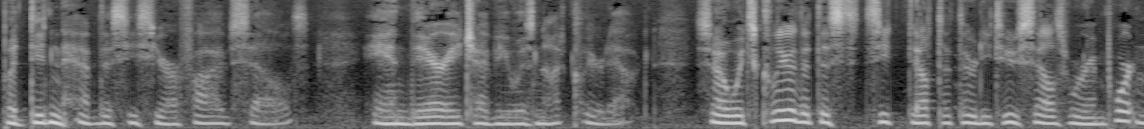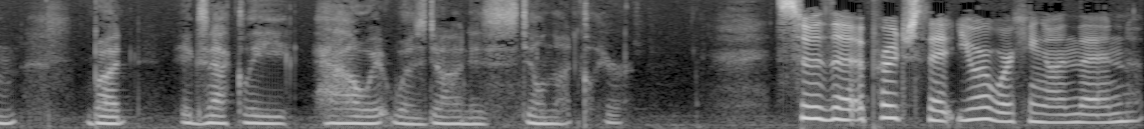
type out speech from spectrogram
but didn't have the CCR5 cells, and their HIV was not cleared out. So it's clear that the C- delta 32 cells were important, but exactly how it was done is still not clear. So, the approach that you're working on then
